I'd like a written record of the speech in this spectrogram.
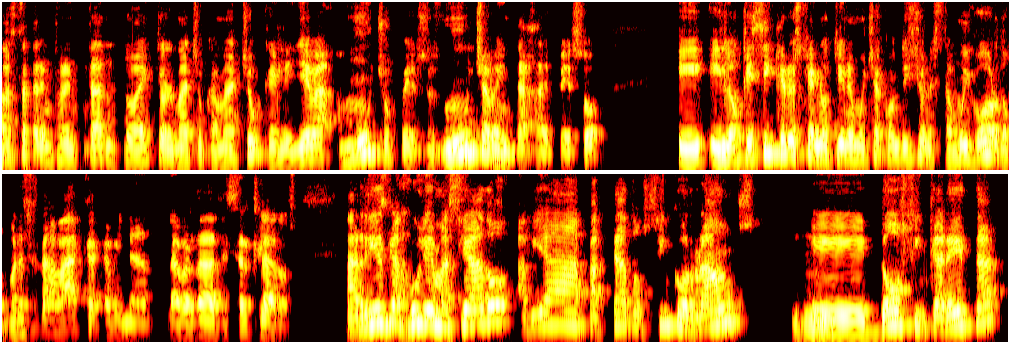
Va a estar enfrentando a Héctor el Macho Camacho, que le lleva mucho peso, es mucha ventaja de peso y, lo que sí creo es que no tiene mucha condición, está muy gordo, parece una vaca caminando, la verdad, de ser claros. Arriesga Julio demasiado, había pactado cinco rounds, eh, dos sin careta,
